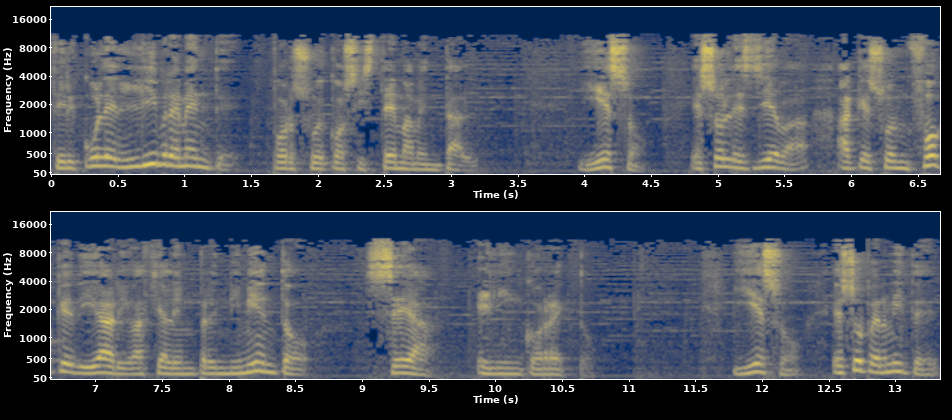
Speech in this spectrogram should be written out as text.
circulen libremente por su ecosistema mental. Y eso, eso les lleva a que su enfoque diario hacia el emprendimiento sea el incorrecto. Y eso, eso permite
